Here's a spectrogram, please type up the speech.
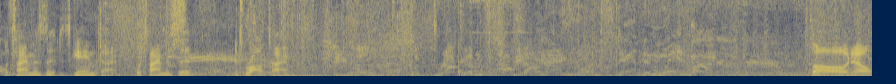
What time is it? It's game time. What time is it? It's Raum time. Oh no.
